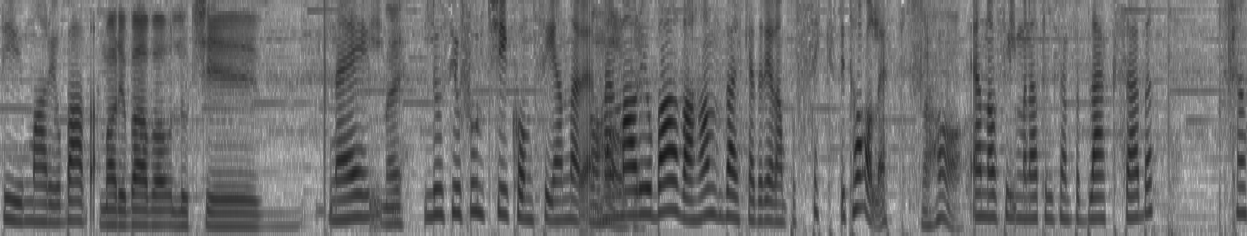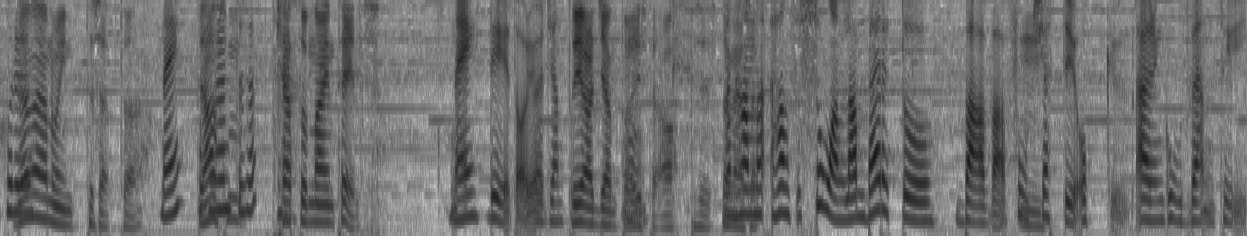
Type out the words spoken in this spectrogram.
Det är ju Mario Bava. Mario Bava och Lucci... Nej, Nej. Lucio Fulci kom senare. Aha, men. Mario Bava, han verkade redan på 60-talet. Jaha. En av filmerna till exempel Black Sabbath. Kanske du? Den har jag nog inte sett tyvärr. Nej, Det har du inte sett? Cat of Nine Tails. Nej, det är Dario Argento. Det är Argento, Mm. just det. Ja, precis. Den Men jag han, hans son Lamberto Bava Mm. fortsätter ju och är en god vän till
